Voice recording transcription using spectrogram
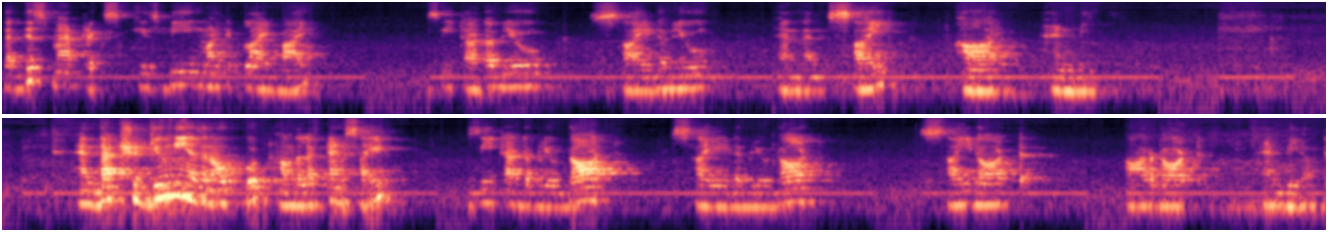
that this matrix is being multiplied by zeta w, psi w, and then psi r and b. And that should give me as an output on the left hand side zeta w dot, psi w dot, psi dot, r dot, and B dot.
